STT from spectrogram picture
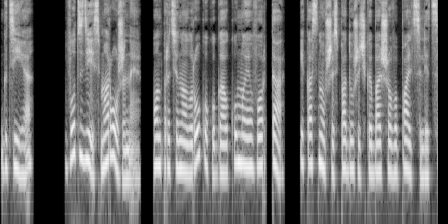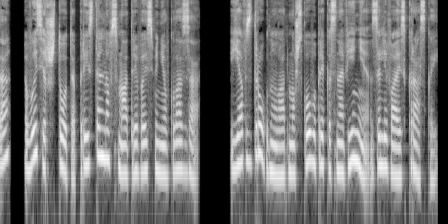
«Где?» «Вот здесь мороженое». Он протянул руку к уголку моего рта и, коснувшись подушечкой большого пальца лица, вытер что-то, пристально всматриваясь мне в глаза. Я вздрогнула от мужского прикосновения, заливаясь краской.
